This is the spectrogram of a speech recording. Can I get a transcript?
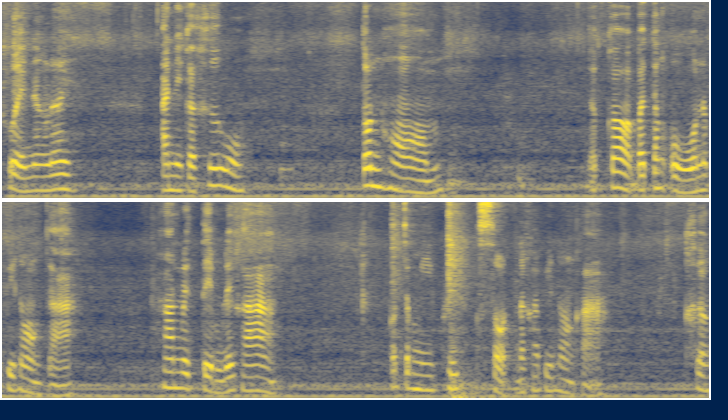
ถ้วยหนึ่งเลย อันนี้ก็คือ ต้นหอม แล้วก็ใบตังโอนะพี่น้องจ๋าหั่นไว้เต็มเลยค่ะ ก็จะมีพริกสดนะคะพี่น้องค่ะ เครื่อง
